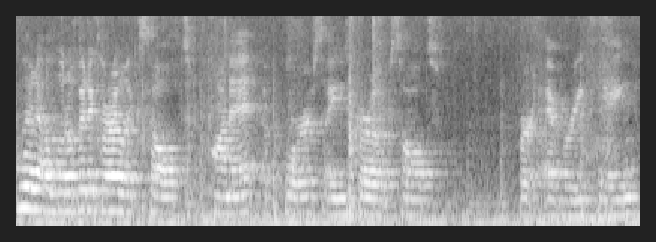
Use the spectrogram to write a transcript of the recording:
put a little bit of garlic salt on it, of course. I use garlic salt for everything.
